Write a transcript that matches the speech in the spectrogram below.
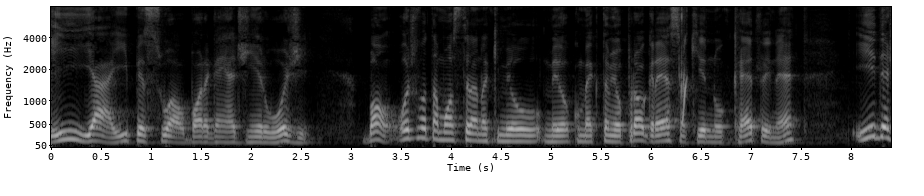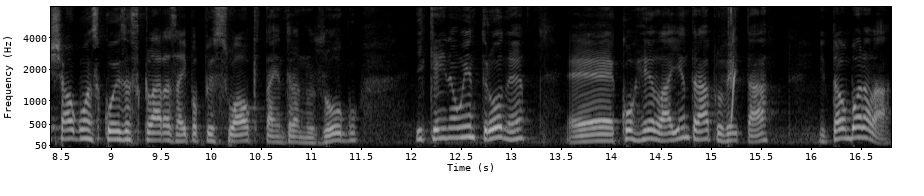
E aí, pessoal, bora ganhar dinheiro hoje? Bom, hoje vou estar mostrando aqui meu, meu, como é que tá meu progresso aqui no Catly, né? E deixar algumas coisas claras aí para o pessoal que está entrando no jogo. E quem não entrou, né? É correr lá e entrar, aproveitar. Então, bora lá.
